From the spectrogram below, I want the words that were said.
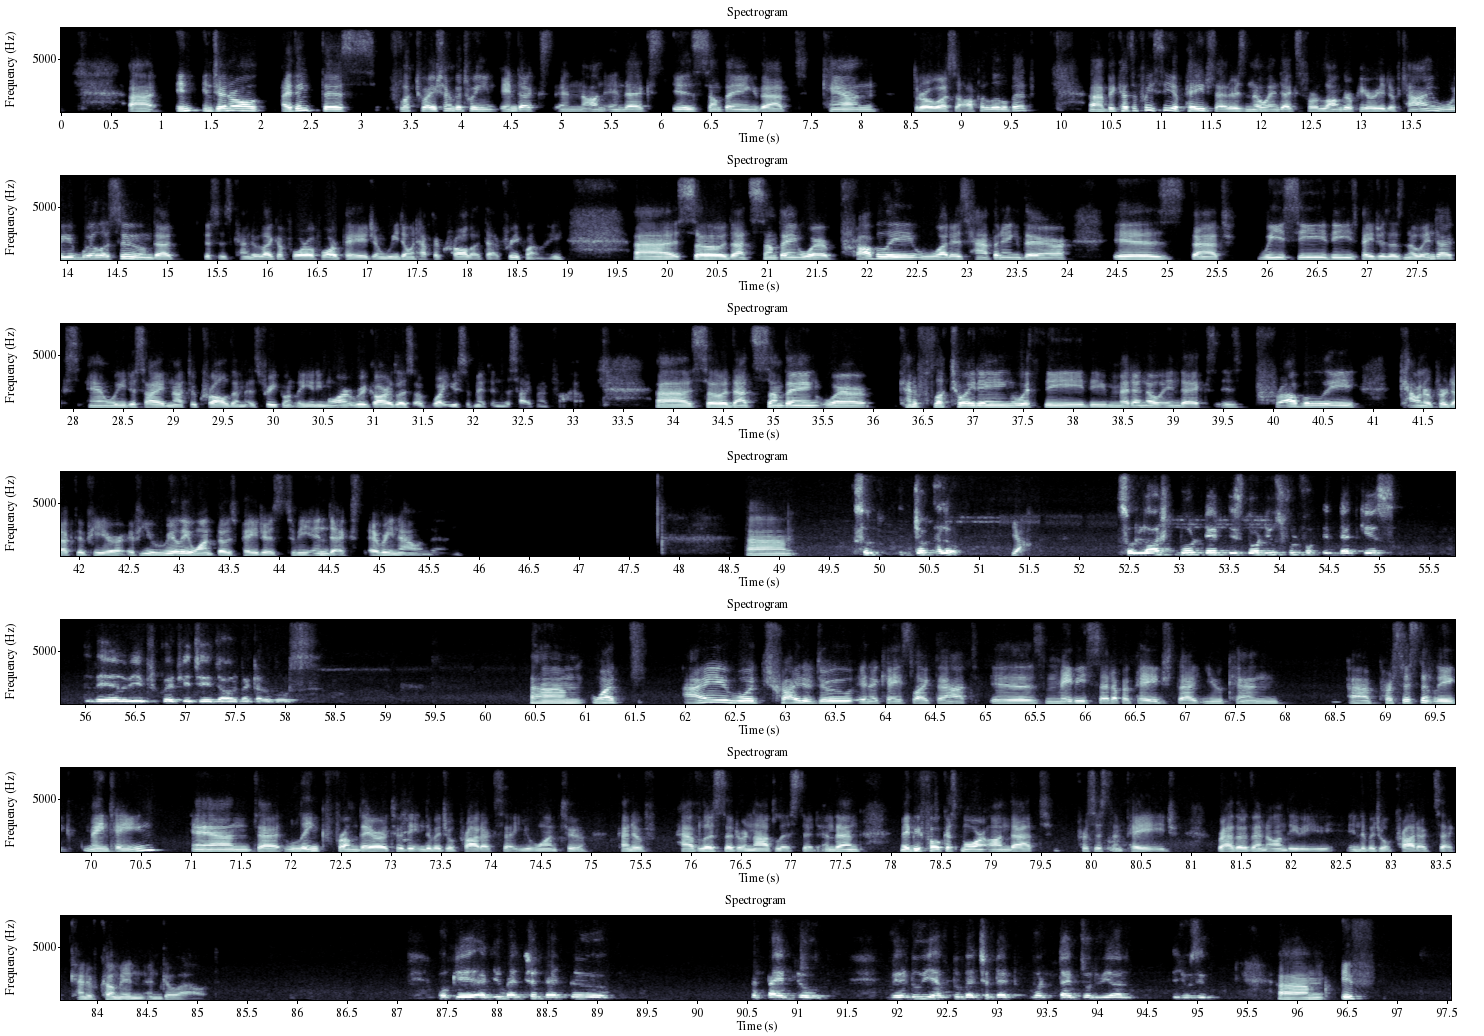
Uh, in, in general, I think this fluctuation between indexed and non-indexed is something that can throw us off a little bit. Uh, because if we see a page that is no index for a longer period of time, we will assume that this is kind of like a 404 page, and we don't have to crawl it that frequently. Uh, so that's something where probably what is happening there is that we see these pages as no index, and we decide not to crawl them as frequently anymore, regardless of what you submit in the sitemap file. Uh, so that's something where kind of fluctuating with the, the meta no index is probably counterproductive here if you really want those pages to be indexed every now and then. Um, so, hello? Yeah. So lastmod date is not useful for in that case where we frequently change our meta robots? Um, what I would try to do in a case like that is maybe set up a page that you can uh, persistently maintain and uh, link from there to the individual products that you want to kind of have listed or not listed. And then maybe focus more on that persistent page rather than on the individual products that kind of come in and go out. Okay, and you mentioned that uh, the time zone. Where do we have to mention that what time zone we are using? Um, if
